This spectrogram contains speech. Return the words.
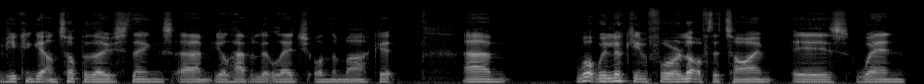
if you can get on top of those things, um, you'll have a little edge on the market. Um, what we're looking for a lot of the time is when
